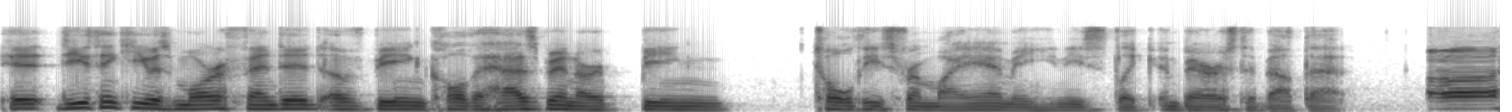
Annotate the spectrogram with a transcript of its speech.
It, do you think he was more offended of being called a has been or being told he's from Miami and he's like embarrassed about that? Uh,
